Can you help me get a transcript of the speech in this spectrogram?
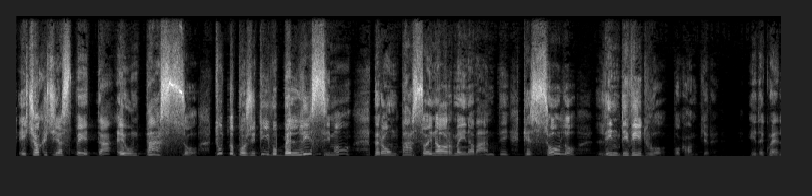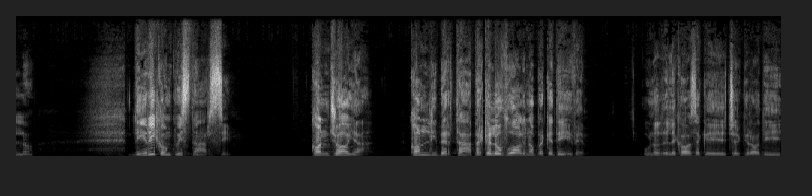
e ciò che ci aspetta è un passo tutto positivo, bellissimo, però un passo enorme in avanti che solo l'individuo può compiere. Ed è quello di riconquistarsi con gioia, con libertà, perché lo vuole, non perché deve. Una delle cose che cercherò di,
